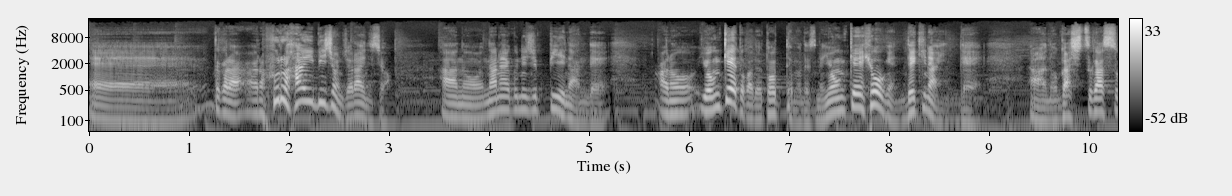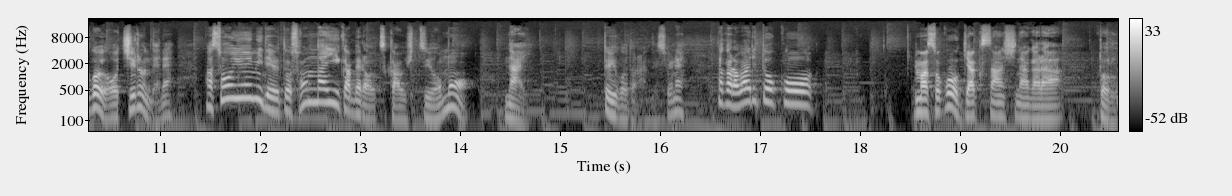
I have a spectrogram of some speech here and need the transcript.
えー、だからあのフルハイビジョンじゃないんですよ。あの 720p なんであの 4K とかで撮ってもですね 4K 表現できないんであの画質がすごい落ちるんでね、まあ、そういう意味で言うとそんないいカメラを使う必要もないということなんですよね。だから割とこう、まあ、そこを逆算しながら撮るっ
